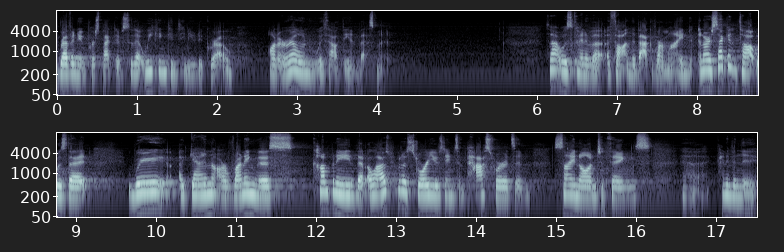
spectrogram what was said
revenue perspective so that we can continue to grow on our own without the investment? So that was kind of a, a thought in the back of our mind. And our second thought was that we again are running this company that allows people to store usernames and passwords and sign on to things uh, kind of in the,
